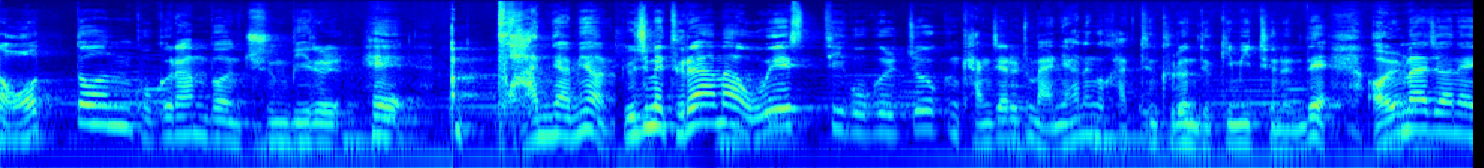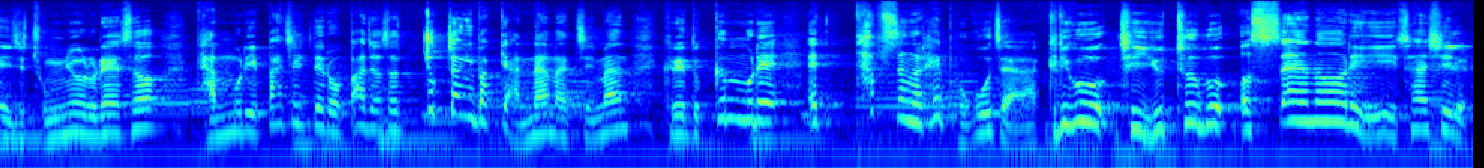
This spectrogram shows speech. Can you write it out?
어떤 곡을 한번 준비를 해 봤냐면 요즘에 드라마 OST 곡을 조금 강좌를 좀 많이 하는 것 같은 그런 느낌이 드는데 얼마 전에 이제 종료를 해서 단물이 빠질 대로 빠져서 쭉정이밖에 안 남았지만 그래도 끝물에 탑승을 해보고자. 그리고 제 유튜브 어, 채널이 사실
